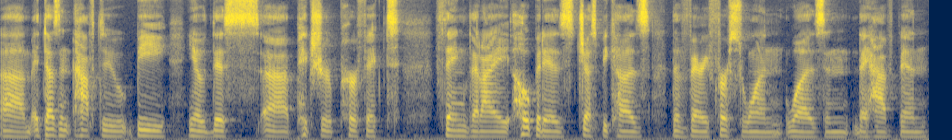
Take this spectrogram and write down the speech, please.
um, it doesn't have to be you know this uh, picture perfect thing that I hope it is just because the very first one was and they have been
